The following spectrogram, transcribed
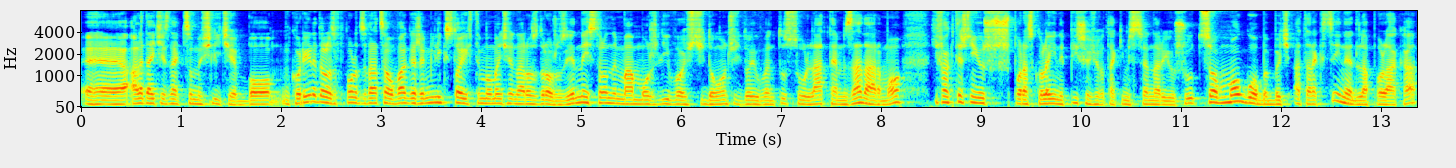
e, ale dajcie znać, co myślicie, bo Corriere dello Sport zwraca uwagę, że Milik stoi w tym momencie na rozdrożu. Z jednej strony ma możliwość dołączyć do Juventusu latem za darmo i faktycznie już po raz kolejny pisze się o takim scenariuszu, co mogłoby być atrakcyjne dla Polaka,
